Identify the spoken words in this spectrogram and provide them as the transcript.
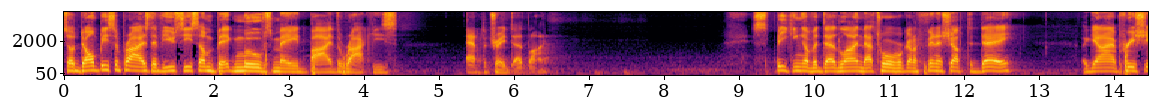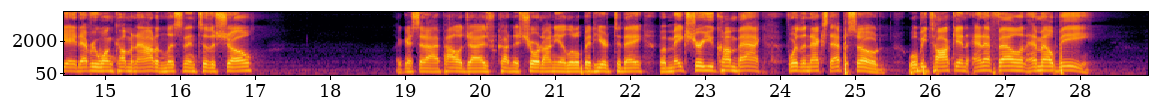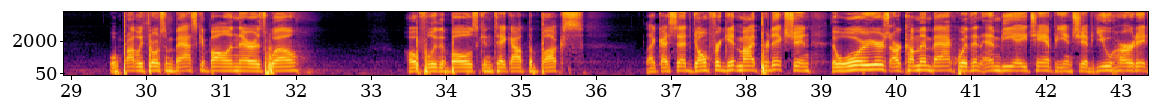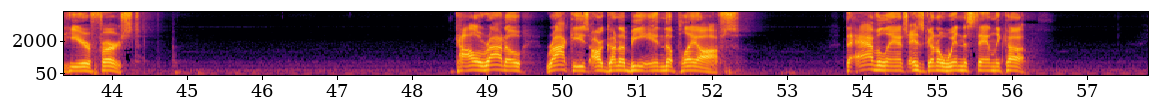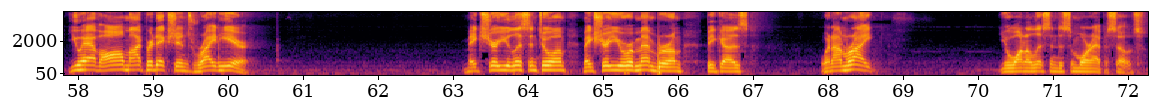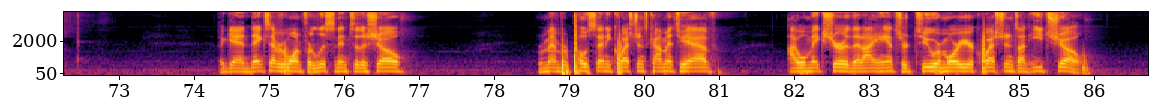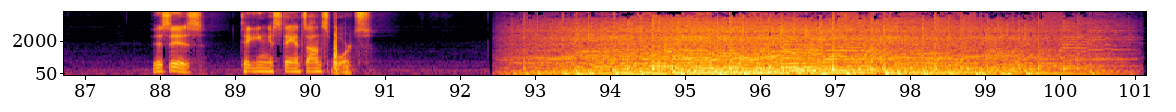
So don't be surprised if you see some big moves made by the Rockies at the trade deadline. Speaking of a deadline, that's where we're going to finish up today. Again, I appreciate everyone coming out and listening to the show. Like I said, I apologize for cutting it short on you a little bit here today, but make sure you come back for the next episode. We'll be talking NFL and MLB. We'll probably throw some basketball in there as well. Hopefully the Bulls can take out the Bucks. Like I said, don't forget my prediction. The Warriors are coming back with an NBA championship. You heard it here first. Colorado Rockies are going to be in the playoffs. The Avalanche is going to win the Stanley Cup. You have all my predictions right here. Make sure you listen to them. Make sure you remember them because when I'm right, you'll want to listen to some more episodes. Again, thanks everyone for listening to the show. Remember, post any questions, comments you have. I will make sure that I answer two or more of your questions on each show. This is Taking a Stance on Sports.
